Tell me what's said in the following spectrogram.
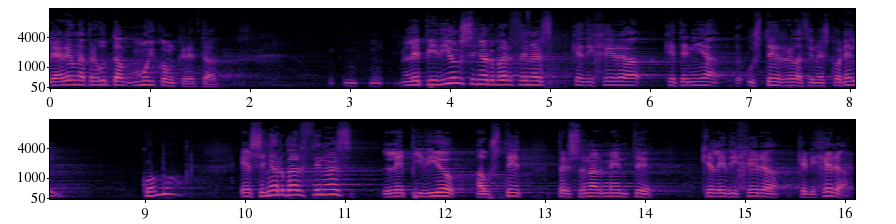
Le haré una pregunta muy concreta. ¿Le pidió el señor Bárcenas que dijera que tenía usted relaciones con él? ¿Cómo? ¿El señor Bárcenas le pidió a usted personalmente que le dijera, que dijera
